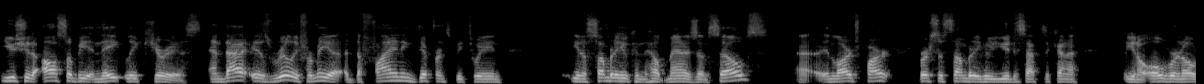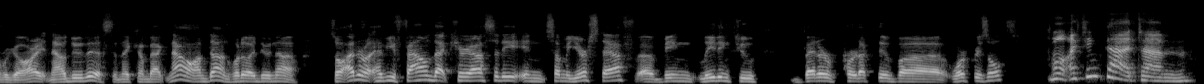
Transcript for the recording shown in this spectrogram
you should also be innately curious, and that is really for me a, a defining difference between, you know, somebody who can help manage themselves uh, in large part versus somebody who you just have to kind of, you know, over and over go. All right, now do this, and they come back. Now I'm done. What do I do now? So I don't know. Have you found that curiosity in some of your staff uh, being leading to better productive uh, work results? Well, I think that um,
